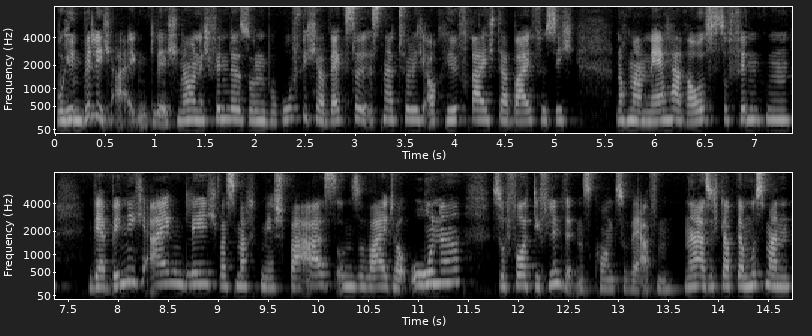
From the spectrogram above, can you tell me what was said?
wohin will ich eigentlich? Ne? Und ich finde, so ein beruflicher Wechsel ist natürlich auch hilfreich dabei, für sich nochmal mehr herauszufinden, wer bin ich eigentlich, was macht mir Spaß und so weiter, ohne sofort die Flinte ins Korn zu werfen. Ne? Also ich glaube, da muss man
